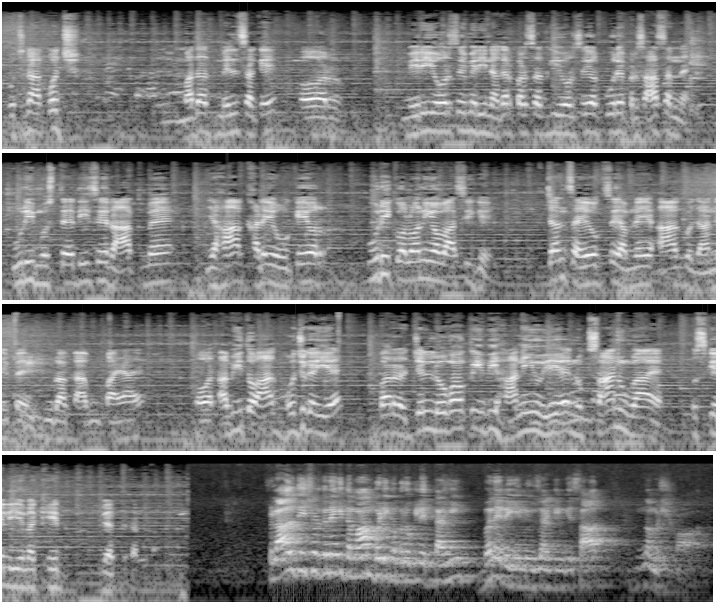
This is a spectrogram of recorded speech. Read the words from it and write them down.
कुछ ना कुछ मदद मिल सके और मेरी ओर से, मेरी नगर परिषद की ओर से और पूरे प्रशासन ने पूरी मुस्तैदी से रात में यहाँ खड़े होके और पूरी कॉलोनियों वासी के जन सहयोग से हमने आग बुझाने पर पूरा काबू पाया है। और अभी तो आग बुझ गई है, पर जिन लोगों की भी हानि हुई है, नुकसान हुआ है, उसके लिए मैं खेद व्यक्त करता हूँ। फ़िलहाल देश और दुनिया की तमाम बड़ी खबरों के लिए इतना ही। बने रहिए न्यूज़ एटीन के साथ। नमस्कार।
